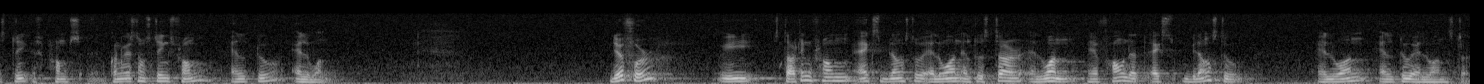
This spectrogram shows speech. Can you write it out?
string from concatenation of strings from L 2 L 1. Therefore, we starting from x belongs to L 1 L 2 star L 1 we have found that x belongs to L 1 L 2 L 1 star.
